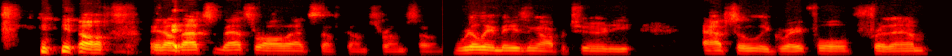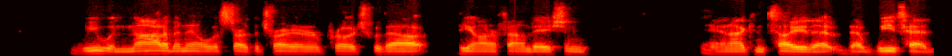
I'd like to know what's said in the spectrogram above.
you know, you know that's that's where all that stuff comes from. So really amazing opportunity. Absolutely grateful for them. We would not have been able to start the Trident approach without the Honor Foundation. And I can tell you that that we've had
